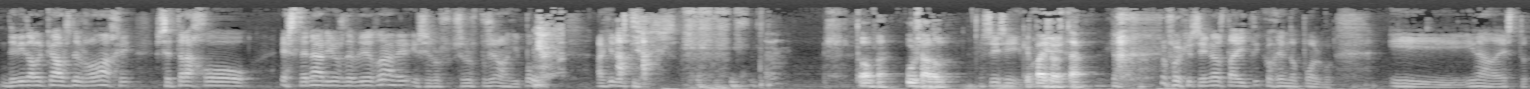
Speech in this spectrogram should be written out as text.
debido al caos del rodaje, se trajo escenarios de Blade Runner y se los, se los pusieron aquí. ¡Pum! Aquí los tienes. Toma, úsalo. Sí, sí. Que para eso está. porque si no está ahí cogiendo polvo. Y, y nada, esto.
